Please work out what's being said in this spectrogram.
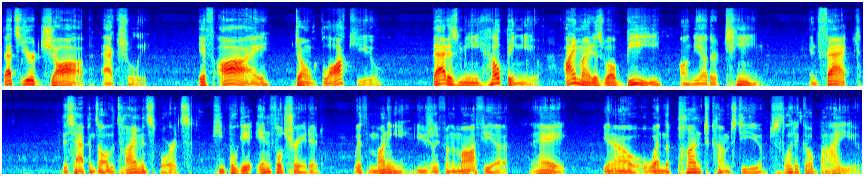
That's your job actually. If I don't block you, that is me helping you. I might as well be on the other team. In fact, this happens all the time in sports. People get infiltrated with money, usually from the mafia. Hey, you know, when the punt comes to you, just let it go by you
